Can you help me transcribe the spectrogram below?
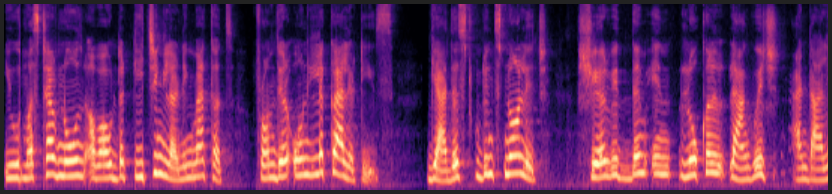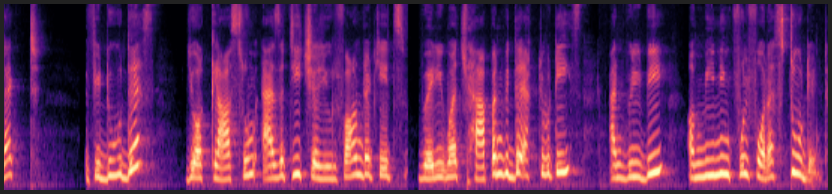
You must have known about the teaching learning methods from their own localities. Gather students' knowledge, share with them in local language and dialect. If you do this, your classroom as a teacher, you will find that it's very much happen with the activities and will be a meaningful for a student.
